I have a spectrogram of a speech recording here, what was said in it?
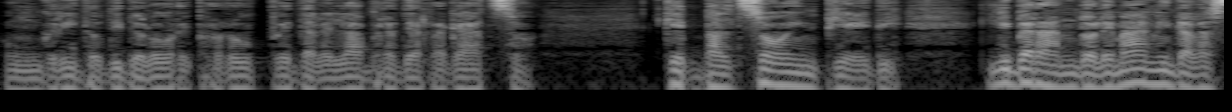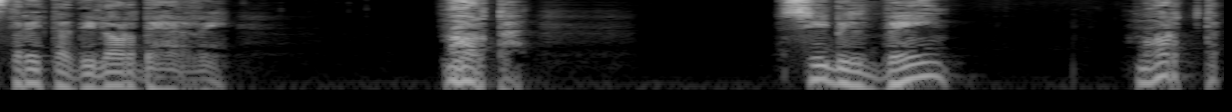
Un grido di dolore proruppe dalle labbra del ragazzo, che balzò in piedi, liberando le mani dalla stretta di Lord Henry. Morta! Sibyl Vane? Morta?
